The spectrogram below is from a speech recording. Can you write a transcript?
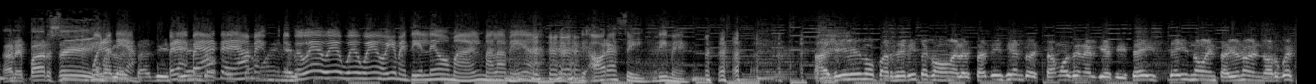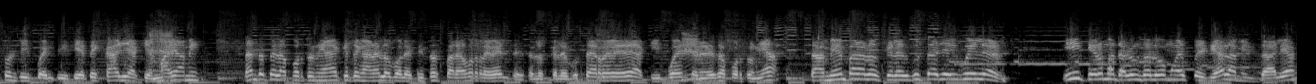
Dale, parce. Buenos días. Espera, espérate, déjame. Güey, güey, güey, güey, Oye, metí el dedo mal, mala mía. Ahora sí, dime. Así mismo, parcerita, como me lo estás diciendo, estamos en el 16691 del Norwest con 57 calle aquí en Miami, dándote la oportunidad de que te ganes los boletitos para Ojos Rebeldes. A los que les gusta RBD, aquí pueden tener esa oportunidad. También para los que les gusta Jay Wheeler, Y quiero mandarle un saludo muy especial a Miss Dalia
